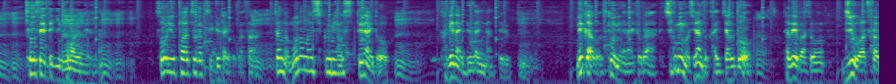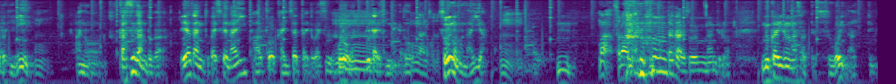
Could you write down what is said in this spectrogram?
うんうん強制的に止まるうんうんわけやな、うん。そういうパーツがついてたりとかさ、うんちゃんと物の仕組みを知ってないとうん。書けないデザインになってるう。ん。メカを興味がない人が仕組みも知らんと書いちゃうとうん。例えばその銃を扱う時に、うんあのガスガンとかエアガンとかしかないパーツを書いちゃったりとかするものが出たりするんだけど、うんなるほど。そういうのもないやん。うんうん。うん、まあそれは だからそういうなんていうの抜かりのなさってすごいなっていう。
